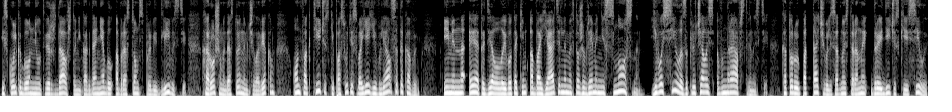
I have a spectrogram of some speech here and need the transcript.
И сколько бы он ни утверждал, что никогда не был образцом справедливости, хорошим и достойным человеком, он фактически, по сути своей, являлся таковым — Именно это делало его таким обаятельным и в то же время несносным. Его сила заключалась в нравственности, которую подтачивали с одной стороны дроидические силы,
